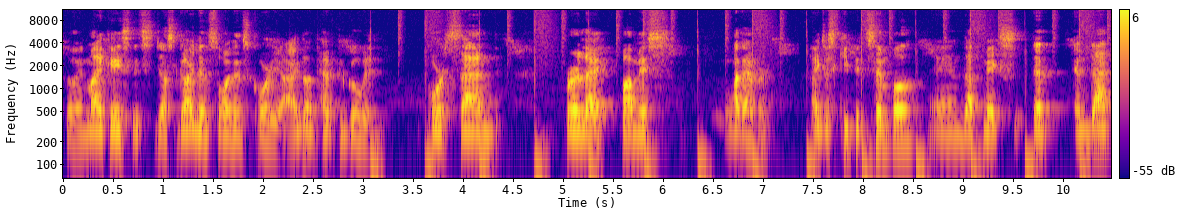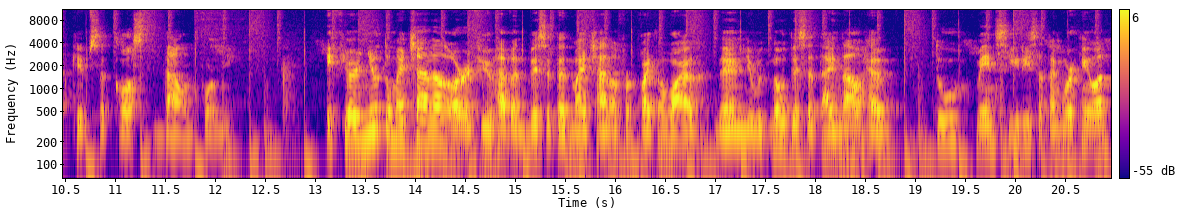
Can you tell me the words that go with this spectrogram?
So in my case, it's just garden soil and scoria. I don't have to go with coarse sand, perlite, pumice, whatever. I just keep it simple and that makes that and that keeps the cost down for me. If you're new to my channel or if you haven't visited my channel for quite a while, then you would notice that I now have two main series that I'm working on.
